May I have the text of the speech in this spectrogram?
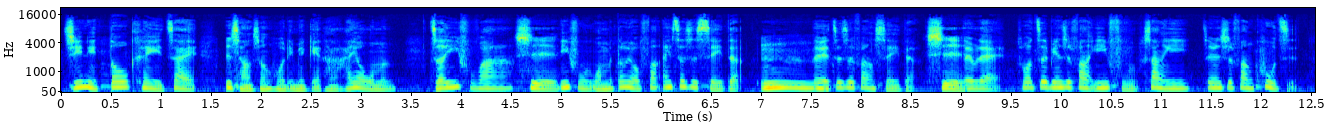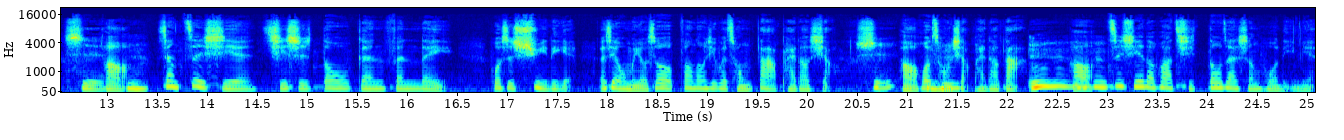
其实你都可以在日常生活里面给他。还有我们。折衣服啊，是衣服，我们都有放。哎，这是谁的？嗯，对，这是放谁的？是对不对？说这边是放衣服上衣，这边是放裤子，是好。像这些其实都跟分类或是序列，而且我们有时候放东西会从大排到小，是。好，或从小排到大，嗯，好，这些的话其实都在生活里面。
